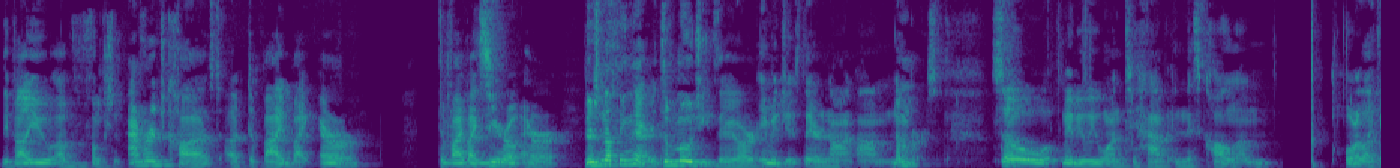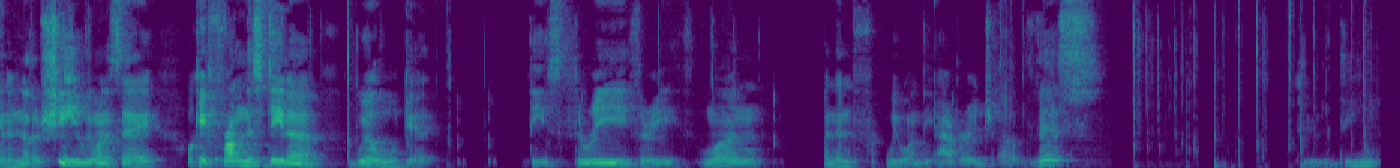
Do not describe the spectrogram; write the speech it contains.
the value of function average caused a divide by error, divide by zero error. there's nothing there. It's emojis. They are images. They are not um, numbers. So maybe we want to have in this column, or like in another sheet, we want to say, okay, from this data, we'll get these three, three, one, and then we want the average of this. 2D.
